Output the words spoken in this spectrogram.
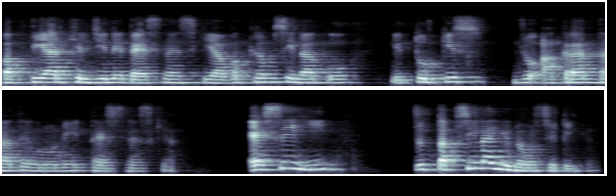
बख्तियार खिलजी ने तहस नहस किया, वक्रमशिला को ये तुर्किस जो आक्रांता थे, उन्होंने तहस नहस किया। ऐसे ही जो तक्षशिला यूनिवर्सिटी है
